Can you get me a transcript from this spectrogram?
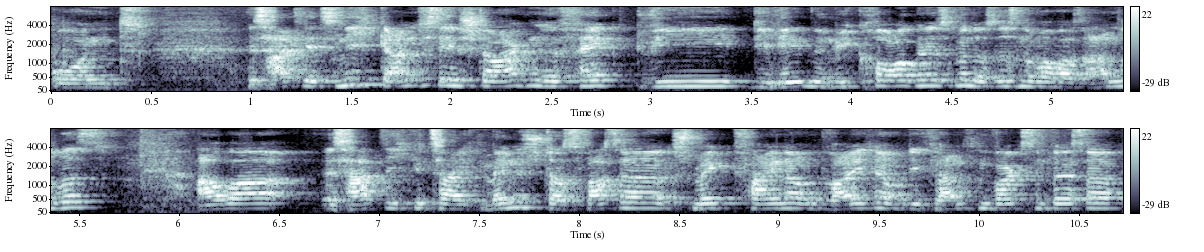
Und es hat jetzt nicht ganz den starken Effekt wie die lebenden Mikroorganismen, das ist nochmal was anderes. Aber es hat sich gezeigt, Mensch, das Wasser schmeckt feiner und weicher und die Pflanzen wachsen besser.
